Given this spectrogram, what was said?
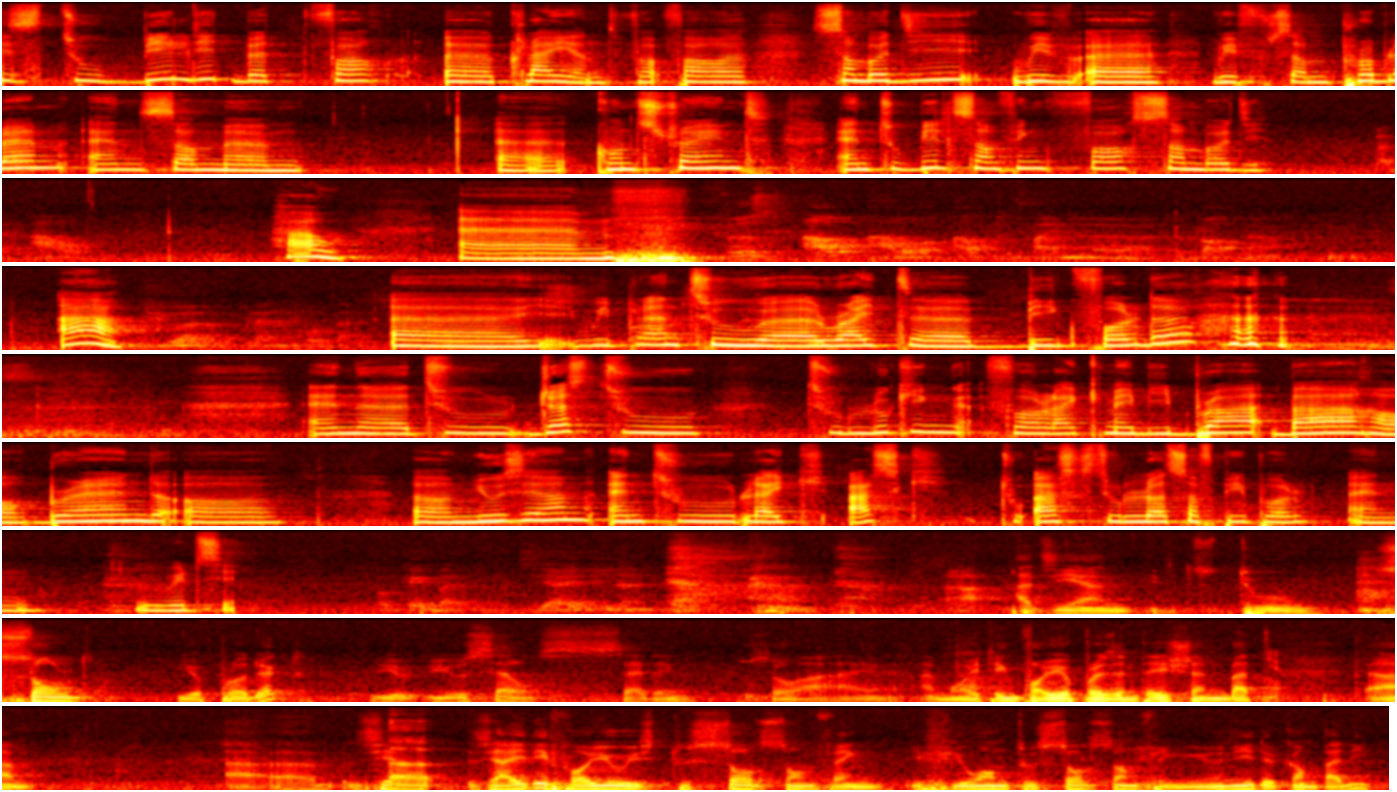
is to build it, but for a client, for, for somebody with uh, with some problem and some um, uh, constraint, and to build something for somebody. how? Um, First, how, how, how to find a, partner? ah. Do you have a plan? Uh, we plan to uh, write a big folder and uh, to just to to looking for like maybe bra- bar or brand or uh, museum and to like ask to ask to lots of people and we will see. Okay, but the idea uh, at the end is to sold your product. You you sell selling. So I I'm waiting for your presentation, but. Um, uh, the, Uh, the idea for you is to solve something. If you want to solve something, you need a company,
